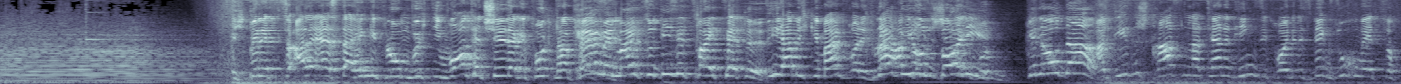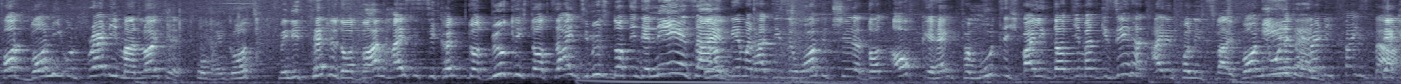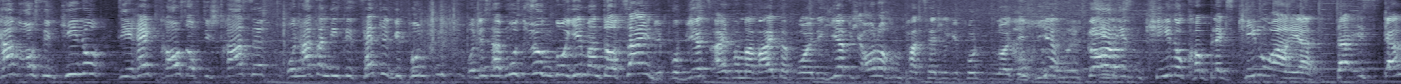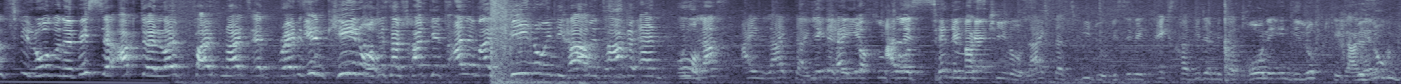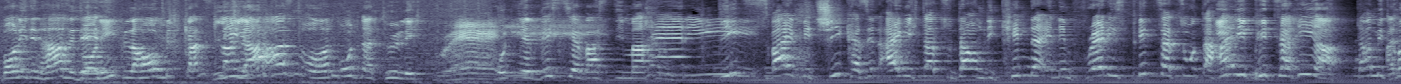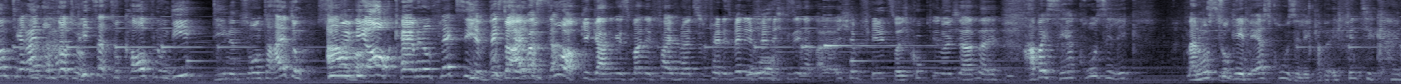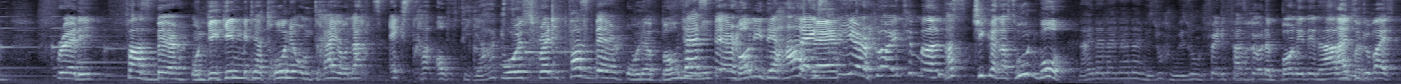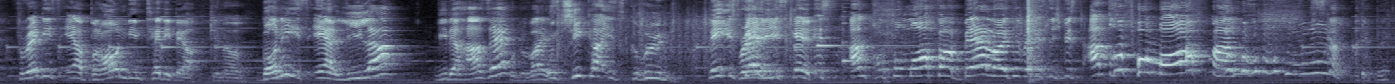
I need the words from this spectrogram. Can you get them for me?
Ich bin jetzt zuallererst dahin geflogen, wo ich die Wanted-Schilder gefunden habe. Cameron, meinst du diese zwei Zettel? Die habe ich gemeint, Freunde. Freddy und Bonnie. Genau da. An diesen Straßenlaternen hingen sie, Freunde. Deswegen suchen wir jetzt sofort Bonnie und Freddy, Mann, Leute. Oh mein Gott, wenn die Zettel dort waren, heißt es, sie könnten dort wirklich dort sein. Sie müssen dort in der Nähe sein. Irgendjemand hat diese Wanted-Schilder dort aufgehängt, vermutlich, weil ihn dort jemand gesehen hat, einen von den zwei. Bonnie oder Eben. Freddy Facebar. Der kam aus dem Kino direkt raus auf die Straße und hat dann diese Zettel gefunden und deshalb muss irgendwo jemand dort sein. Wir probieren es einfach mal weiter, Freunde. Hier habe ich auch noch ein paar Zettel gefunden, Leute. Hier oh mein Gott. in diesem Kinokomplex, Kinoarea, da ist ganz viel los. Und ihr wisst ja, aktuell läuft Five Nights at Freddy's Im Kino. Und deshalb schreibt jetzt alle mal Kino in die K- Kommentare N-O. und lasst ein Like da. Jeder, kennt doch zuschaut, alle Cinemax bitte Kinos. Like das Video. Wir sind jetzt extra wieder mit der Drohne in die Luft gegangen. Wir suchen Bonnie den Hase, der Bonnie. ist blau mit ganz Lila. Hasenohren. und natürlich Freddy. Und ihr wisst ja, was die machen. Freddy. Die zwei mit Chica sind eigentlich dazu da, um die Kinder in dem Freddy's Pizza zu in unterhalten. die Pizzeria. Damit Als kommt ihr rein, um dort. Pizza zu kaufen und die dienen zur Unterhaltung. So Aber- wie wir auch, Kevin und Flexi. Ihr wisst ja, was da abgegangen ist, Mann, in Five Nights at Freddy's. Wenn ihr den Oh. Film nicht gesehen habt, Alter, ich empfehle es euch. Guckt ihn euch an, ey. Aber ist sehr gruselig. Man muss zugeben, er ist gruselig. Aber ich finde hier keinen Freddy Fazbear. Und wir gehen mit der Drohne um 3 Uhr nachts extra auf die Jagd. Wo ist Freddy Fazbear? Oder Bonnie. Fazbear. Bonnie der Hase. Facebear, Leute, Mann. Was? Chica, das Huhn? Wo? Nein, nein, nein, nein, nein, wir suchen, wir suchen Freddy Fazbear oder Bonnie den Hase. Also, Mann. du weißt, Freddy ist eher braun wie ein Teddybär. Genau. Bonnie ist eher lila wie der Hase. Und du weißt. Und Chica ist grün. Nee, ist Freddy gelb, ist gelb. ist ein anthropomorpher Bär, Leute, wenn ihr es nicht wisst. Anthropomorph, Mann.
